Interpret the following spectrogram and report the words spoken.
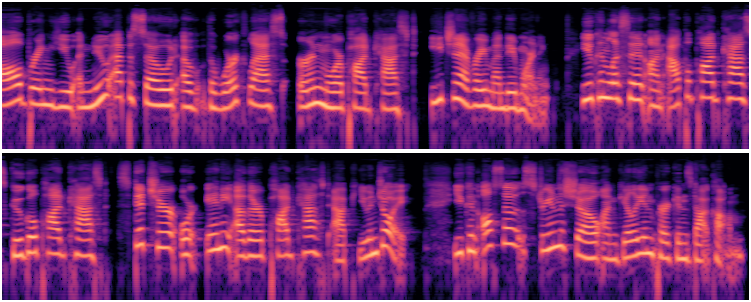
I'll bring you a new episode of the Work Less, Earn More podcast each and every Monday morning. You can listen on Apple Podcast, Google Podcast, Stitcher, or any other podcast app you enjoy. You can also stream the show on GillianPerkins.com.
